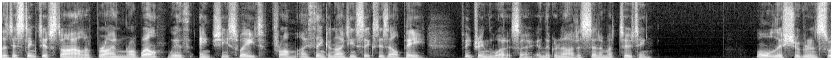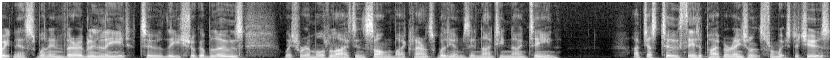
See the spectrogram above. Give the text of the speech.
The distinctive style of Bryan Rodwell with Ain't She Sweet from, I think, a 1960s LP featuring the Wurlitzer uh, in the Granada cinema Tooting. All this sugar and sweetness will invariably lead to the Sugar Blues, which were immortalised in song by Clarence Williams in 1919. I've just two theatre pipe arrangements from which to choose.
